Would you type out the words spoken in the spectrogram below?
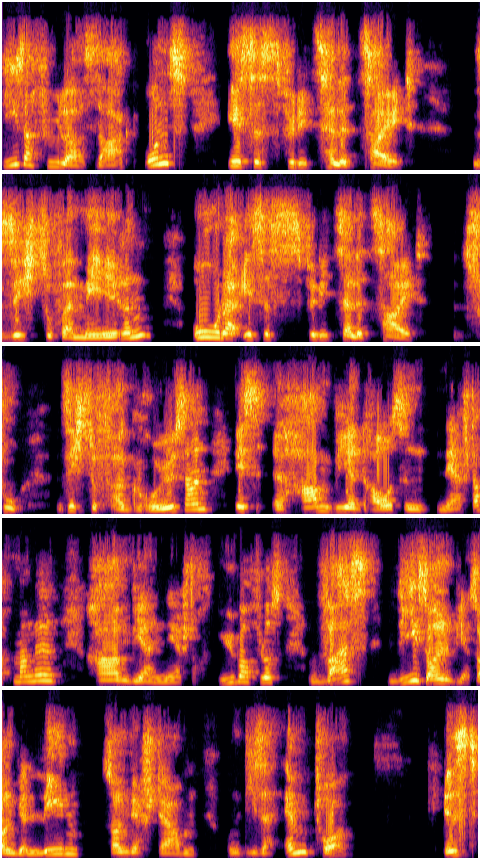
dieser Fühler sagt uns, ist es für die Zelle Zeit, sich zu vermehren oder ist es für die Zelle Zeit zu sich zu vergrößern, ist, äh, haben wir draußen Nährstoffmangel, haben wir einen Nährstoffüberfluss, was, wie sollen wir, sollen wir leben, sollen wir sterben? Und dieser mTOR ist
